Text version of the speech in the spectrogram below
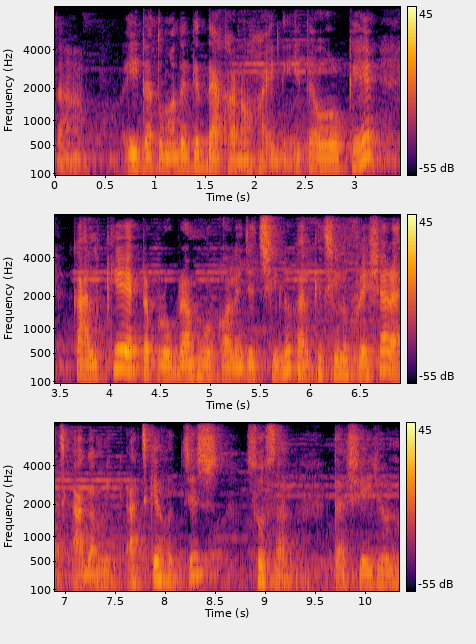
তা এইটা তোমাদেরকে দেখানো হয়নি। এটা ওকে কালকে একটা প্রোগ্রাম ওর কলেজে ছিল, কালকে ছিল ফ্রেশার, আজ আগামী, আজকে হচ্ছে সোশ্যাল। তা সেই জন্য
